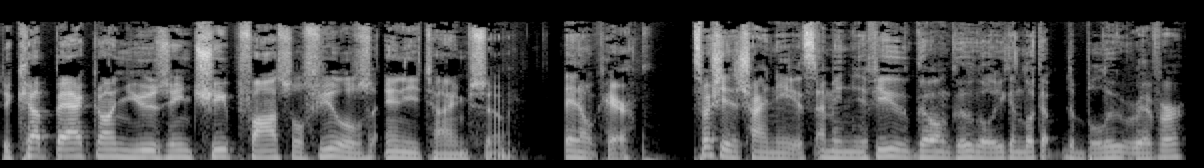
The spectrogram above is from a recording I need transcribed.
to cut back on using cheap fossil fuels anytime soon. They don't care, especially the Chinese. I mean, if you go on Google, you can look up the Blue River,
